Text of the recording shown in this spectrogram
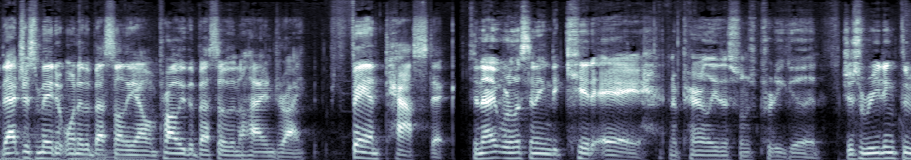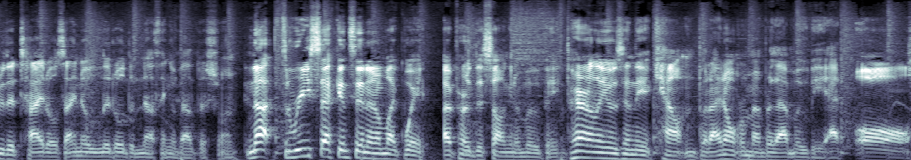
that just made it one of the best on the album, probably the best other than High and Dry. Fantastic. Tonight we're listening to Kid A, and apparently this one's pretty good. Just reading through the titles, I know little to nothing about this one. Not three seconds in, and I'm like, wait, I've heard this song in a movie. Apparently it was in The Accountant, but I don't remember that movie at all.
